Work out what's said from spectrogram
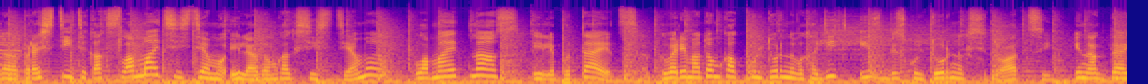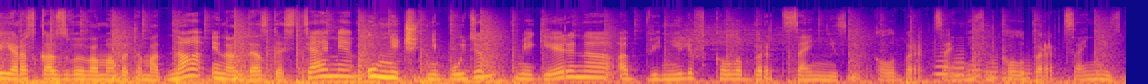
Э, простите, как сломать систему или о том, как система ломает нас или пытается. Говорим о том, как культурно выходить из бескультурных ситуаций. Иногда я рассказываю вам об этом одна, иногда с гостями. Умничать не будем. Мегерина обвинили в коллаборационизме. Коллаборационизм, коллаборационизм.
